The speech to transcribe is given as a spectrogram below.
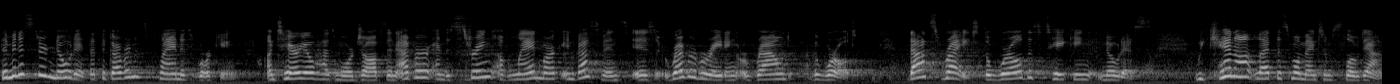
The minister noted that the government's plan is working. Ontario has more jobs than ever, and the string of landmark investments is reverberating around the world. That's right, the world is taking notice. We cannot let this momentum slow down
